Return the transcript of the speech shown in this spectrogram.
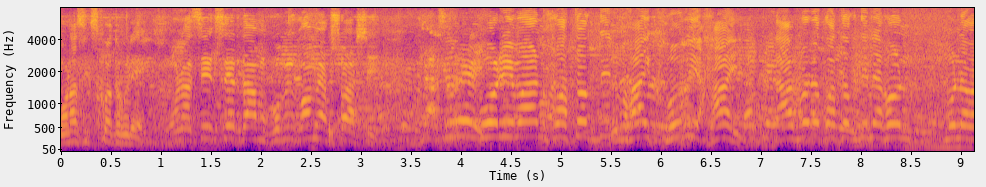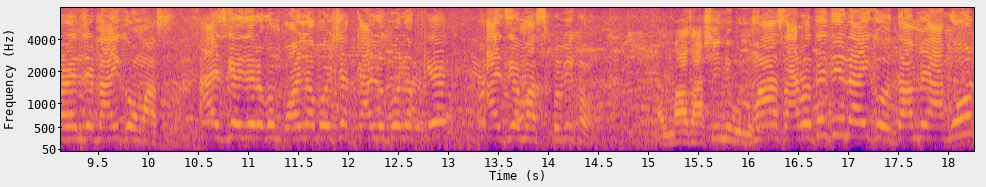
মোনা সিক্স কত করে? মোনা সিক্সের দাম খুবই কম, একশো আশি। পরিমাণ কতক দিন ভাই খুবই হাই তারপরে কতক দিন এখন মনে করেন যে নাই কম মাছ। আজকে যেরকম পয়লা বৈশাখ, কাল উপলক্ষে আজকে মাছ খুবই কম। মাছ আসেনি বলে মাছ আরতে দিন নাই গো দামে আগুন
